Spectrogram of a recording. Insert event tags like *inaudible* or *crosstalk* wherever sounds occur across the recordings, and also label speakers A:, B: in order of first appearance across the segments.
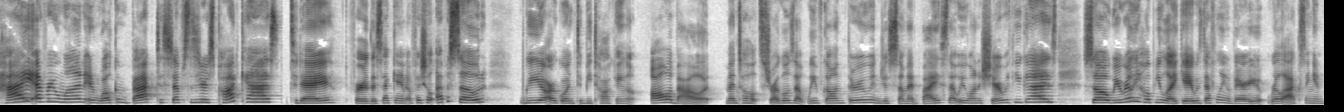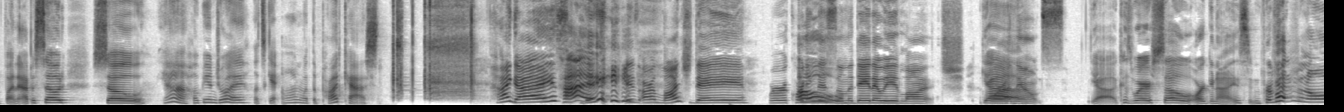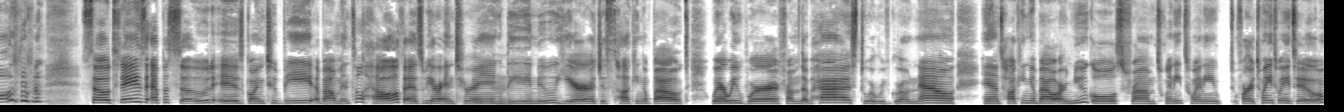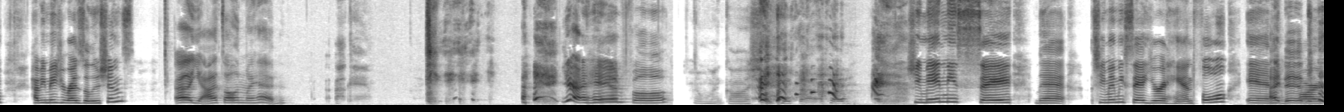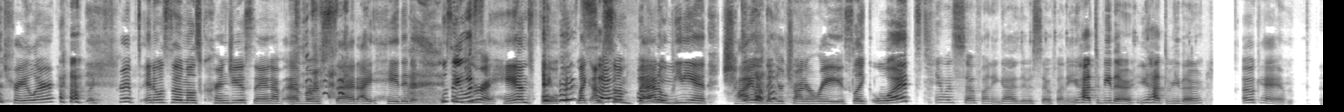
A: Hi, everyone, and welcome back to Step Sisters Podcast. Today, for the second official episode, we are going to be talking all about mental health struggles that we've gone through and just some advice that we want to share with you guys. So, we really hope you like it. It was definitely a very relaxing and fun episode. So, yeah, hope you enjoy. Let's get on with the podcast.
B: Hi, guys.
A: Hi.
B: This is our launch day. We're recording
A: Oh.
B: this on the day that we launch
A: Yeah.
B: or announce.
A: Yeah, because we're so organized and *laughs* professional. *laughs*
B: So today's episode is going to be about mental health as we are entering
A: Mhm.
B: the new year, just talking about where we were from the past to where we've grown now, and talking about our new goals from 2020 for 2022. Have you made your resolutions?
A: uh, yeah, it's all in my head.
B: Okay. *laughs*
A: You're a handful.
B: Oh my gosh. I hate that. Okay. She made me say that she made me say you're a handful in
A: I did.
B: our *laughs* trailer like script and it was the most cringiest thing I've ever said. I hated it. Who said
A: was-
B: you're a *laughs* handful? Like I'm
A: so
B: some bad obedient child that you're trying to raise. Like what?
A: It was so funny, guys. It was so funny. You had to be there. You had to be there.
B: Okay.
